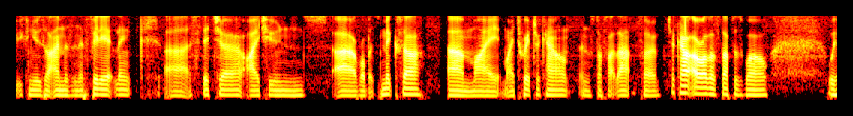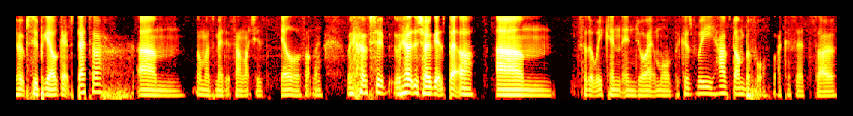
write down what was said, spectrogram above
You can use our Amazon affiliate link, uh, Stitcher, iTunes, uh, Robert's Mixer, um, my my Twitch account, and stuff like that. So check out our other stuff as well. We hope Supergirl gets better. Um, almost made it sound like she's ill or something. We hope Super- we hope the show gets better. Um, so that we can enjoy it more because we have done before, like I said. So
